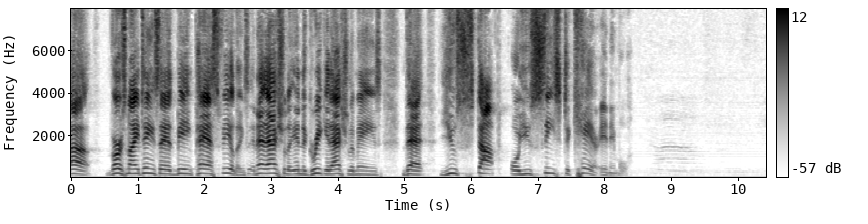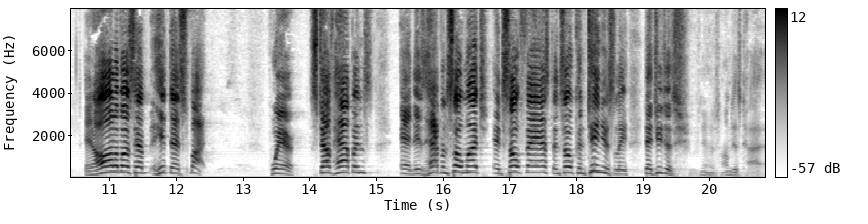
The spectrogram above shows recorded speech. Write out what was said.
uh, verse 19 says being past feelings and that actually in the greek it actually means that you stopped or you ceased to care anymore and all of us have hit that spot where stuff happens and it's happened so much and so fast and so continuously that you just, I'm just tired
